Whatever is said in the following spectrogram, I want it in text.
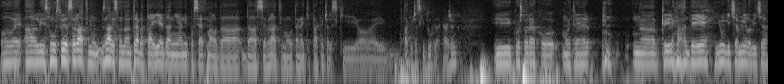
ovaj, ali smo uspjeli da se vratimo, znali smo da nam treba taj jedan, jedan i po set malo da, da se vratimo u taj neki takmičarski, ovaj, takmičarski duh, da kažem. I ko što rekao moj trener, na krilima Deje, Jungića, Milovića,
